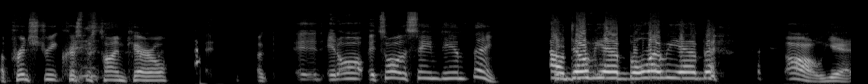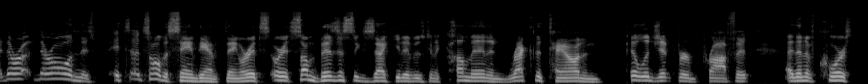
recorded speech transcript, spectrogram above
a Prince Street Christmas time Carol. It, it all it's all the same damn thing. Aldovia, Bolovia, Oh yeah, they're they're all in this. It's it's all the same damn thing, or it's or it's some business executive who's going to come in and wreck the town and pillage it for profit, and then of course,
